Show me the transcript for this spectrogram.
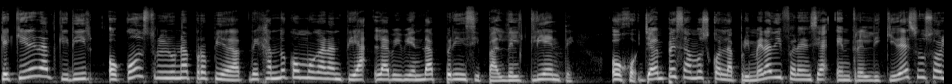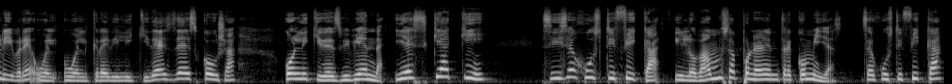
que quieren adquirir o construir una propiedad dejando como garantía la vivienda principal del cliente. Ojo, ya empezamos con la primera diferencia entre el liquidez uso libre o el, o el liquidez de Scotia con liquidez vivienda. Y es que aquí sí se justifica, y lo vamos a poner entre comillas, se justifica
